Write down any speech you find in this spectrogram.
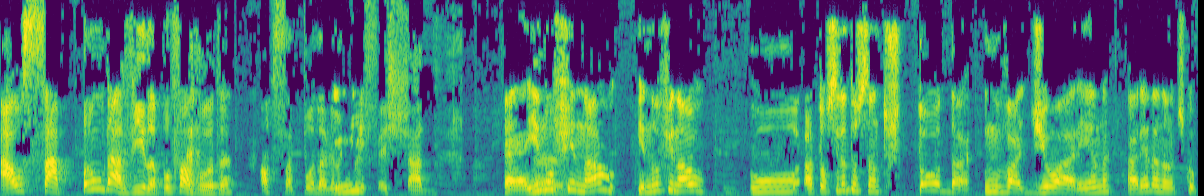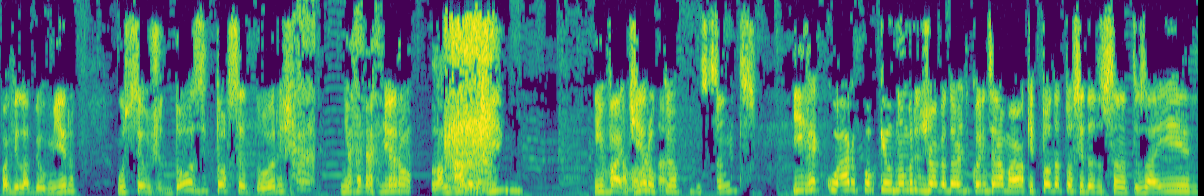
Ao sapão da Vila, por favor, tá? Ao sapão da Vila e... que foi fechado. É, e no final, e no final, o, a torcida do Santos toda invadiu a arena. Arena não, desculpa, a Vila Belmiro. Os seus 12 torcedores invadiram, invadiram, invadiram o campo do Santos e recuaram porque o número de jogadores do Corinthians era maior que toda a torcida do Santos. Aí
